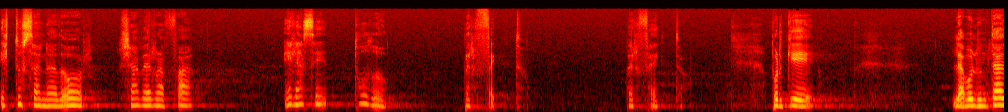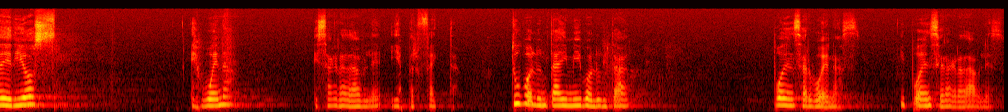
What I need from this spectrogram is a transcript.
Es tu sanador, Yahvé Rafa. Él hace todo perfecto, perfecto. Porque la voluntad de Dios es buena, es agradable y es perfecta. Tu voluntad y mi voluntad pueden ser buenas y pueden ser agradables,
